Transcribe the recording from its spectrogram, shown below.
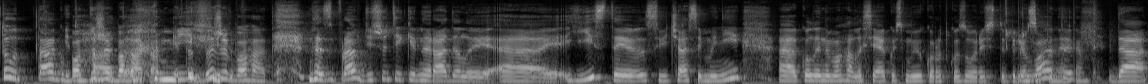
тут так і багато. Тут дуже багато. І тут дуже багато. Насправді, що тільки не радили е, їсти свій час і мені, е, коли намагалися якось мою короткозорість стабілювати. Да.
